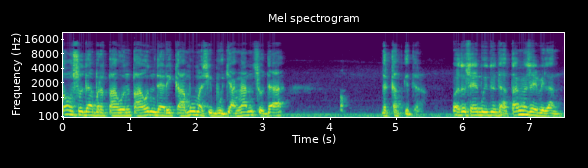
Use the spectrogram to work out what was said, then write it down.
Toh sudah bertahun-tahun dari kamu masih bujangan, sudah dekat gitu. Waktu saya begitu datang, saya bilang,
